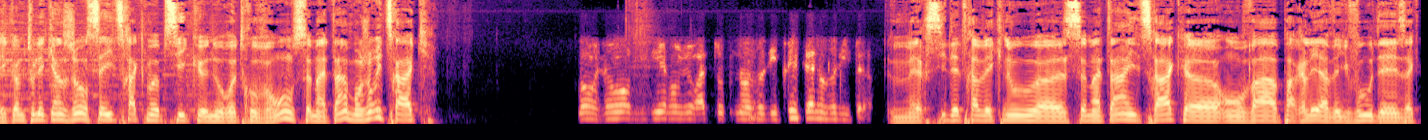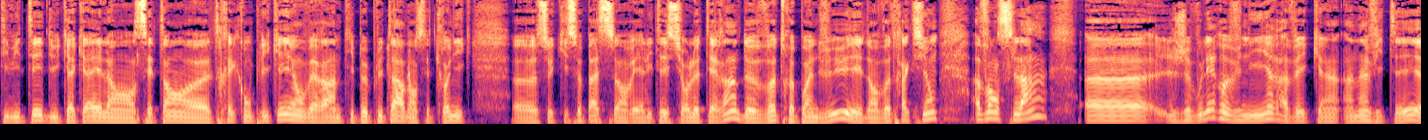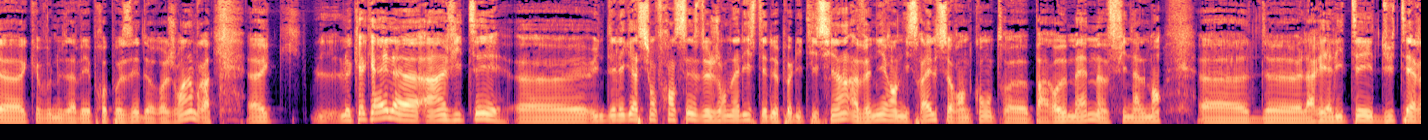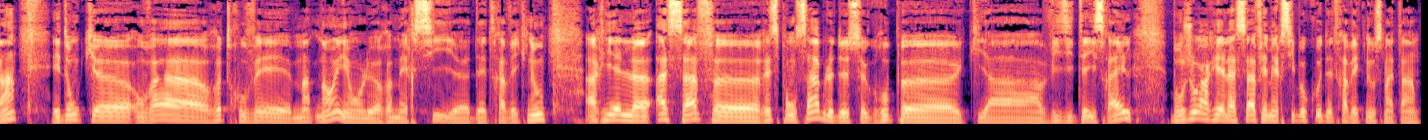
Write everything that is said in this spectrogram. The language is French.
Et comme tous les 15 jours, c'est Itzrak Mopsi que nous retrouvons ce matin. Bonjour Itzrak. Bonjour Didier, bonjour à toutes nos auditrices et à nos auditeurs. Merci d'être avec nous euh, ce matin, Itzrak. Euh, on va parler avec vous des activités du KKL en ces temps euh, très compliqués. On verra un petit peu plus tard dans cette chronique ce qui se passe en réalité sur le terrain, de votre point de vue et dans votre action. Avant cela, je voulais revenir avec un, un invité que vous nous avez proposé de rejoindre. Le KKL a, invité une délégation française de journalistes et de politiciens à venir en Israël se rendre compte euh, par eux-mêmes finalement euh, de la réalité du terrain. Et donc euh, on va retrouver maintenant, et on le remercie d'être avec nous, Ariel Assaf, responsable de ce groupe qui a visité Israël. Bonjour Ariel Assaf et merci beaucoup d'être avec nous ce matin.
